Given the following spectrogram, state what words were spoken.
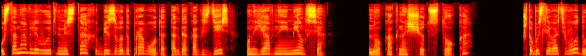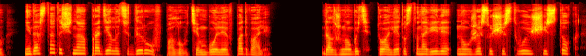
устанавливают в местах без водопровода, тогда как здесь он явно имелся. Но как насчет стока? Чтобы сливать воду, недостаточно проделать дыру в полу, тем более в подвале. Должно быть, туалет установили на уже существующий сток —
